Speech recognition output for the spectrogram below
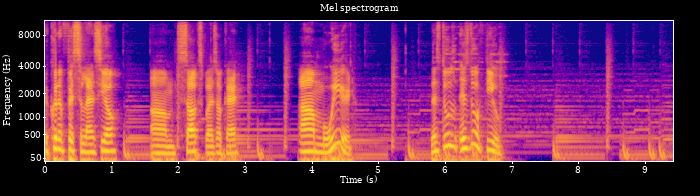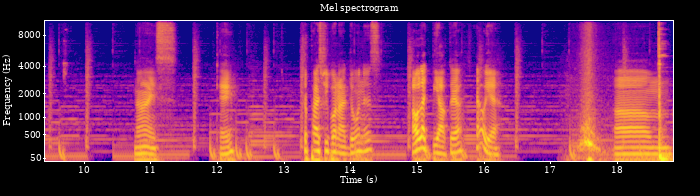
it couldn't fit Silenzio. Um, sucks, but it's okay. Um, weird. Let's do let's do a few. Nice. Okay. Surprised people are not doing this. I would like Byakuya. Hell yeah. Um.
